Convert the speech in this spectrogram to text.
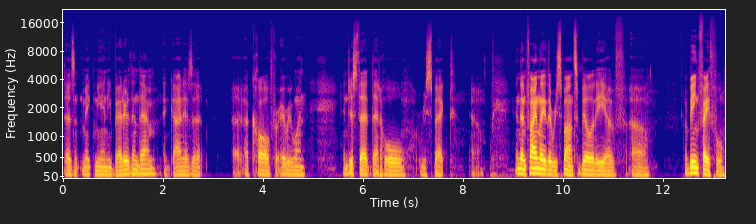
doesn't make me any better than them. That God has a a, a call for everyone, and just that that whole respect, uh, and then finally the responsibility of uh, of being faithful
